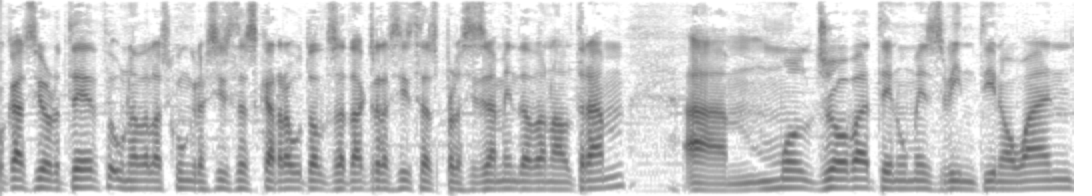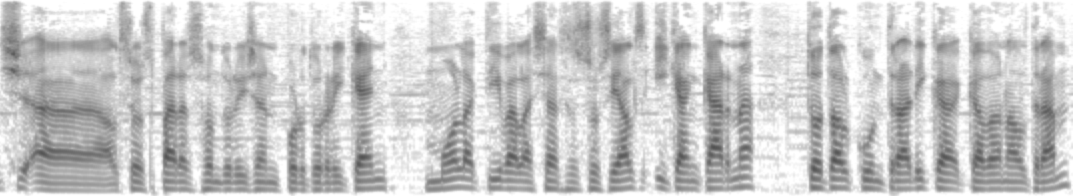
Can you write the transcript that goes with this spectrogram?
Ocasio-Cortez, una de les congressistes que ha rebut els atacs racistes precisament de Donald Trump. Uh, molt jove, té només 29 anys, uh, els seus pares són d'origen portorriqueny, molt activa a les xarxes socials i que encarna tot el contrari que, que Donald Trump.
